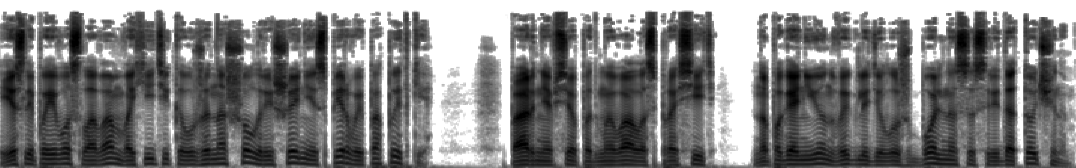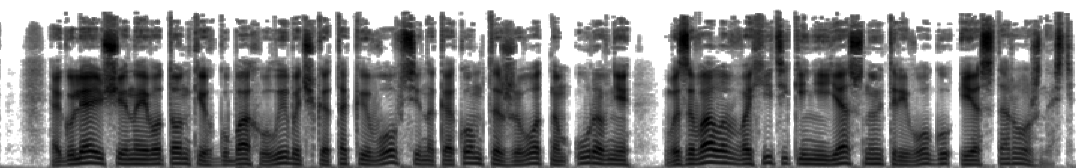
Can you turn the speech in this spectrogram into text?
если, по его словам, Вахитика уже нашел решение с первой попытки? Парня все подмывало спросить, но Паганьюн выглядел уж больно сосредоточенным, а гуляющая на его тонких губах улыбочка так и вовсе на каком-то животном уровне вызывала в Вахитике неясную тревогу и осторожность.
